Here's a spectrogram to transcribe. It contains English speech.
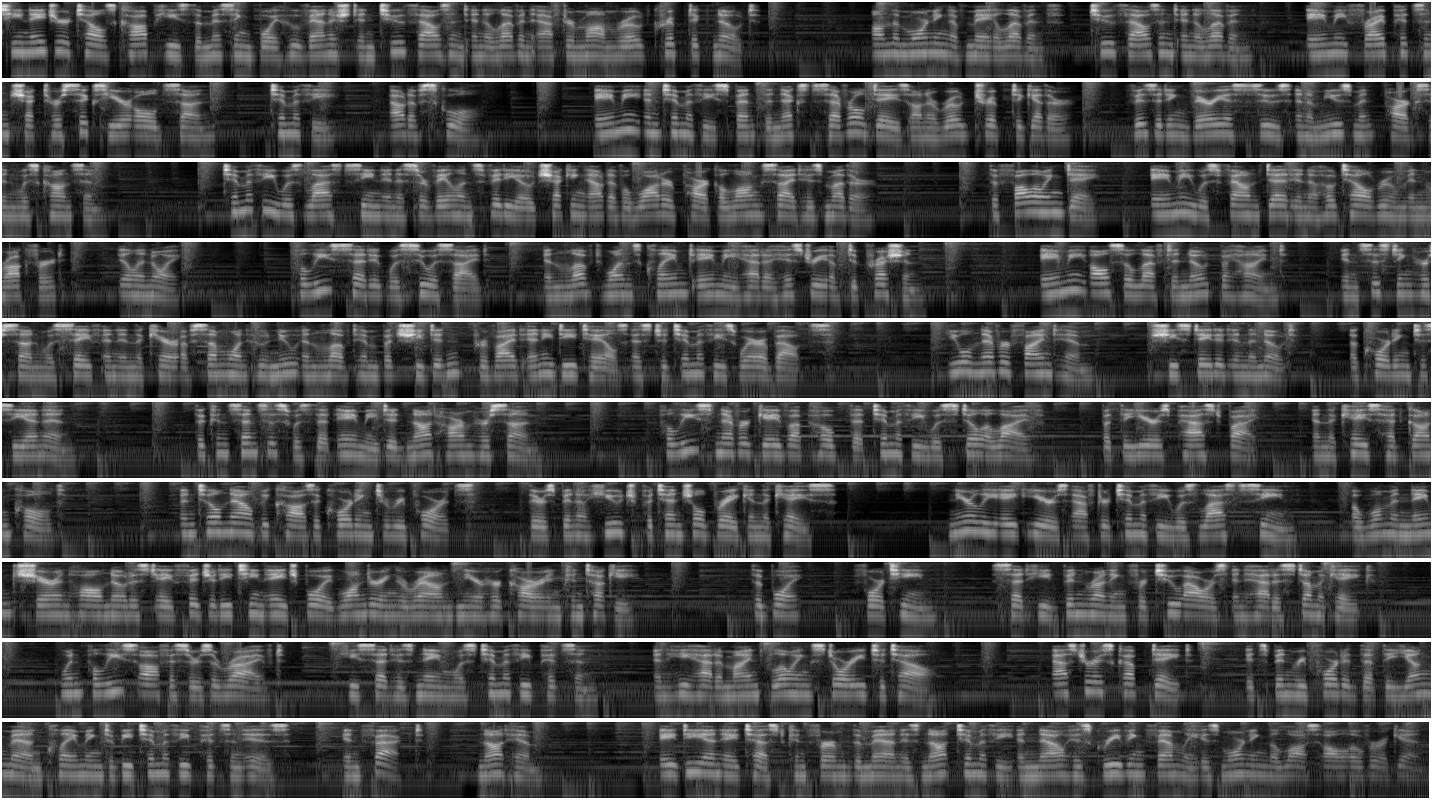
Teenager tells cop he's the missing boy who vanished in 2011 after mom wrote cryptic note. On the morning of May 11, 2011, Amy Fry Pitzen checked her six-year-old son, Timmothy, out of school. Amy and Timmothy spent the next several days on a road trip together, visiting various zoos and amusement parks in Wisconsin. Timmothy was last seen in a surveillance video checking out of a water park alongside his mother. The following day, Amy was found dead in a hotel room in Rockford, Illinois. Police said it was suicide, and loved ones claimed Amy had a history of depression. Amy also left a note behind, insisting her son was safe and in the care of someone who knew and loved him but she didn't provide any details as to Timmothy's whereabouts. You'll never find him, she stated in the note, according to CNN. The consensus was that Amy did not harm her son. Police never gave up hope that Timmothy was still alive, but the years passed by, and the case had gone cold. Until now because according to reports, there's been a huge potential break in the case. Nearly eight years after Timmothy was last seen, a woman named Sharon Hall noticed a fidgety teenage boy wandering around near her car in Kentucky. The boy, 14, said he'd been running for two hours and had a stomachache. When police officers arrived, he said his name was Timmothy Pitzen, and he had a mind-blowing story to tell. Asterisk update, it's been reported that the young man claiming to be Timmothy Pitzen is, in fact, not him. A DNA test confirmed the man is not Timmothy and now his grieving family is mourning the loss all over again.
